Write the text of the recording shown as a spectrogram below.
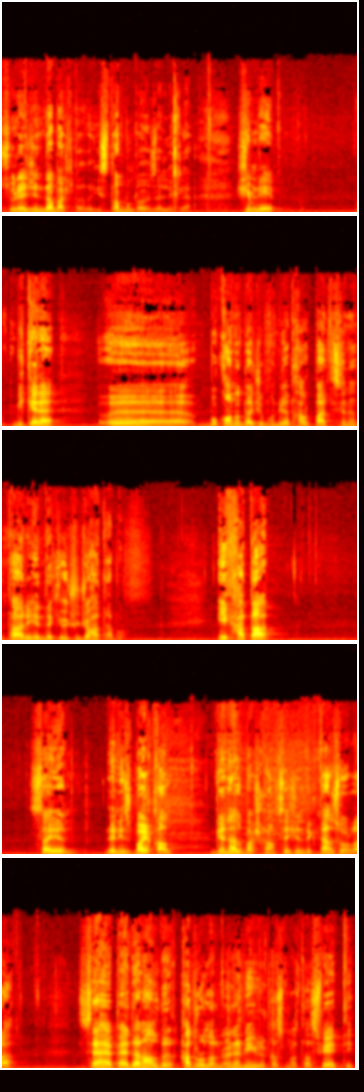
sürecinde başladı İstanbul'da özellikle. Şimdi bir kere eee, bu konuda Cumhuriyet Halk Partisi'nin tarihindeki üçüncü hata bu. İlk hata Sayın Deniz Baykal genel başkan seçildikten sonra SHP'den aldığı kadroların önemli bir kısmını tasfiye etti.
